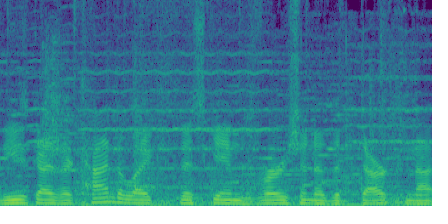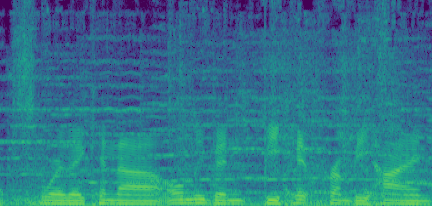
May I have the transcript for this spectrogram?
These guys are kind of like this game's version of the Dark Nuts, where they can uh, only been, be hit from behind.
